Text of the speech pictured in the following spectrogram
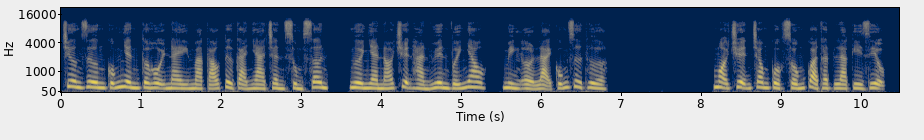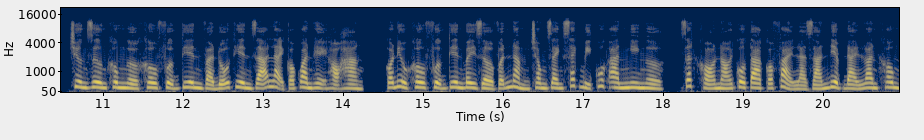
Trương Dương cũng nhân cơ hội này mà cáo từ cả nhà Trần Sùng Sơn, người nhà nói chuyện hàn huyên với nhau, mình ở lại cũng dư thừa. Mọi chuyện trong cuộc sống quả thật là kỳ diệu, Trương Dương không ngờ Khâu Phượng Tiên và Đỗ Thiên Giã lại có quan hệ họ hàng, có điều Khâu Phượng Tiên bây giờ vẫn nằm trong danh sách bị Quốc An nghi ngờ, rất khó nói cô ta có phải là gián điệp Đài Loan không.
